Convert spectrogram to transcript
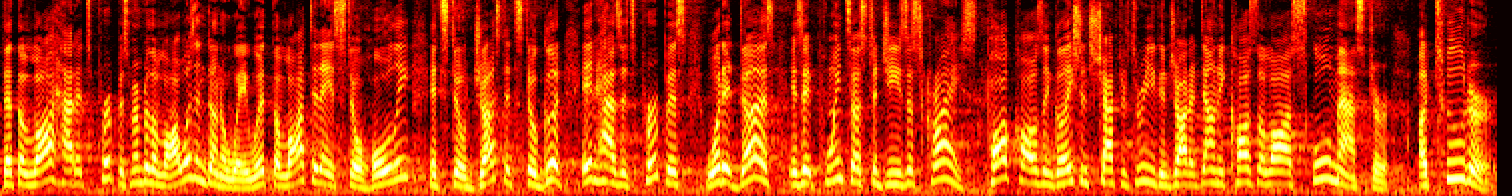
that the law had its purpose. Remember, the law wasn't done away with. The law today is still holy, it's still just, it's still good. It has its purpose. What it does is it points us to Jesus Christ. Paul calls in Galatians chapter 3, you can jot it down, he calls the law a schoolmaster, a tutor.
